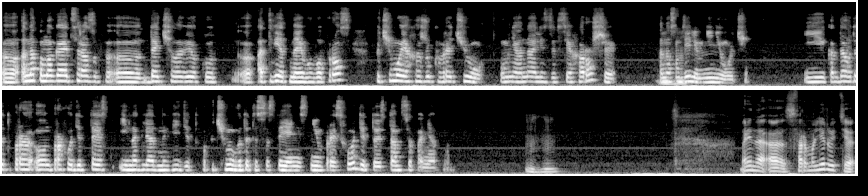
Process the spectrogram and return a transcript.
она помогает сразу э, дать человеку э, ответ на его вопрос, почему я хожу к врачу, у меня анализы все хорошие, а на самом деле мне не очень. И когда вот это он проходит тест и наглядно видит, а почему вот это состояние с ним происходит, то есть там все понятно. Угу. Марина, а сформулируйте,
